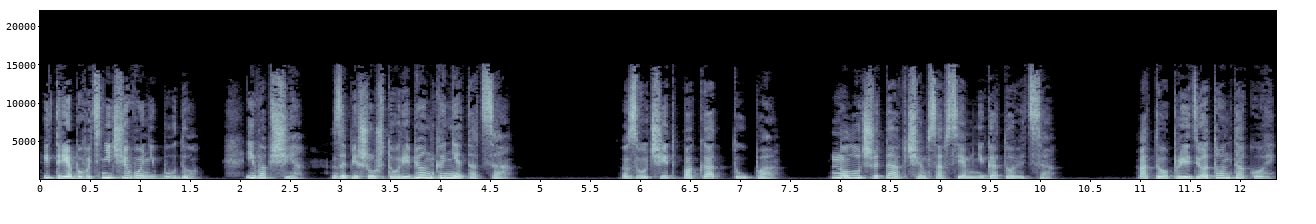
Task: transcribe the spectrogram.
и требовать ничего не буду. И вообще, запишу, что у ребенка нет отца. Звучит пока тупо. Но лучше так, чем совсем не готовиться. А то придет он такой,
